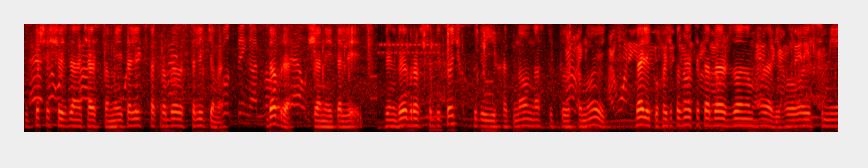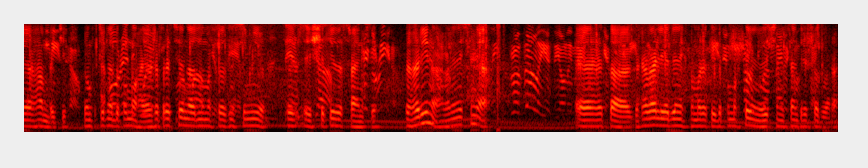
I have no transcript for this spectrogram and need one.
Підпиши щось для начальства. Ми італійці так робили століттями. Добре, що не італієць. Він вибрав собі точку, куди їхати, але в нас тут телефонують. Беліку, хочу познайти тебе в зеленому галері, головою сім'ї Гамбеті. Йому потрібна допомога. Я вже працюю на одну мафіозну сім'ю. Це е, ще ті засранці. Пегоріна? Вони не сім'я. Е, так, Гравель єдиний, хто може тобі допомогти, він в медичному центрі Шодвара.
